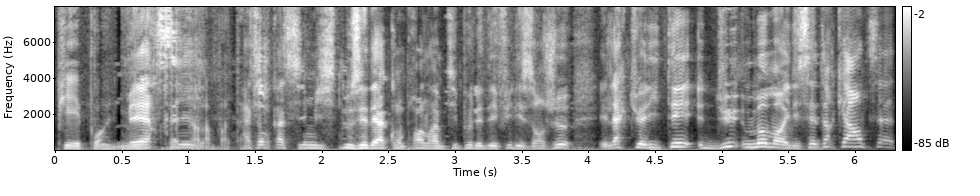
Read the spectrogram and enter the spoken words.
pieds et poings liés, Merci. à. Hassan Kassimi, nous aider à comprendre un petit peu les défis, les enjeux et l'actualité du moment. Il est 7h47.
